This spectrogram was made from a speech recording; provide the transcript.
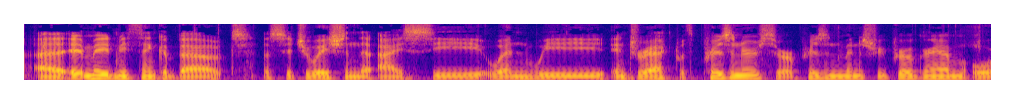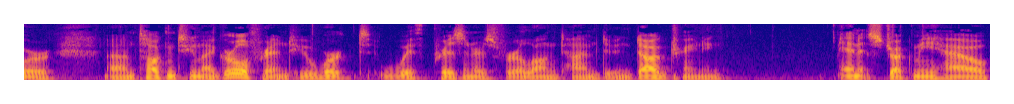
Uh, it made me think about a situation that I see when we interact with prisoners through our prison ministry program, or um, talking to my girlfriend who worked with prisoners for a long time doing dog training. And it struck me how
